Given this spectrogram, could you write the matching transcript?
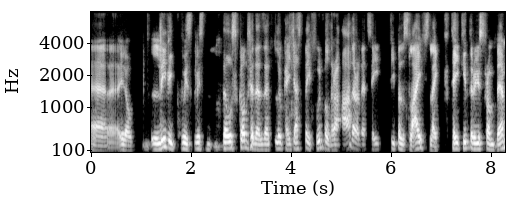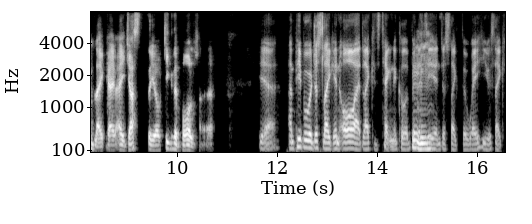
uh, you know living with with those confidence that look i just play football there are other that say people's lives like take interviews from them like i, I just you know kick the ball Yeah. And people were just like in awe at like his technical ability Mhm. and just like the way he was like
